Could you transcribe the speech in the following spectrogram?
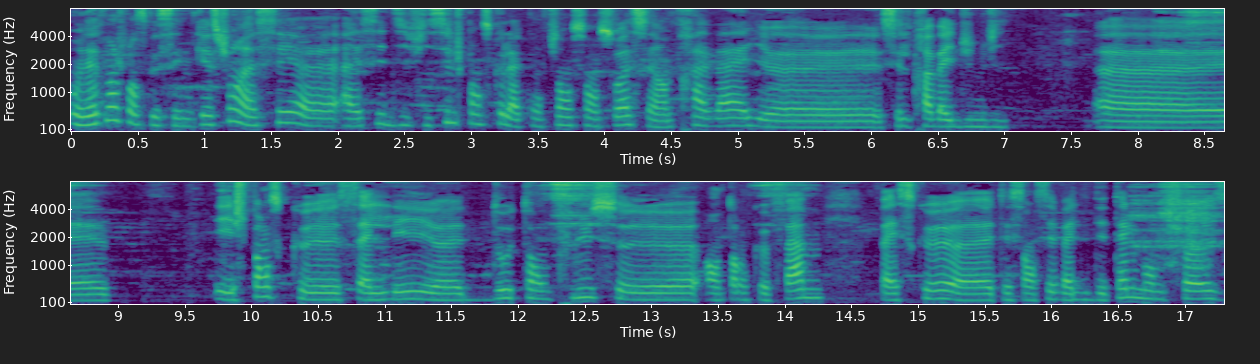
Honnêtement, je pense que c'est une question assez, euh, assez difficile. Je pense que la confiance en soi, c'est un travail, euh, c'est le travail d'une vie. Euh, et je pense que ça l'est d'autant plus en tant que femme parce que tu es censée valider tellement de choses,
